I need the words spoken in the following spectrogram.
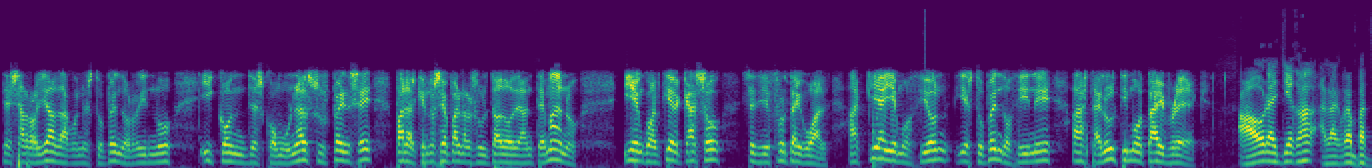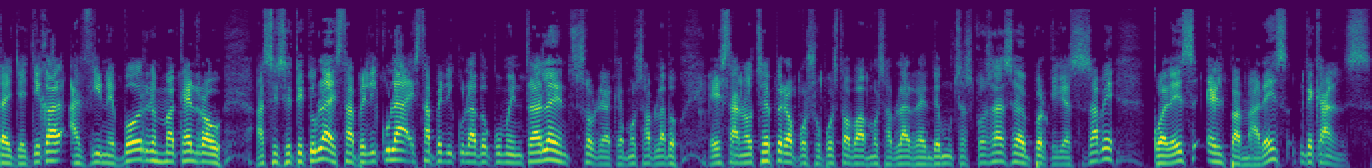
desarrollada con estupendo ritmo y con descomunal suspense para el que no sepa el resultado de antemano. Y en cualquier caso, se disfruta igual. Aquí hay emoción y estupendo cine hasta el último tie break ahora llega a la gran pantalla, llega al cine Borg McEnroe, así se titula esta película, esta película documental eh, sobre la que hemos hablado esta noche, pero por supuesto vamos a hablar de muchas cosas eh, porque ya se sabe cuál es el palmarés de Cannes.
